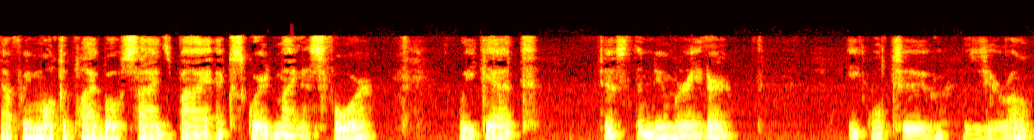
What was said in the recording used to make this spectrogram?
Now if we multiply both sides by x squared minus 4, we get just the numerator equal to 0.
